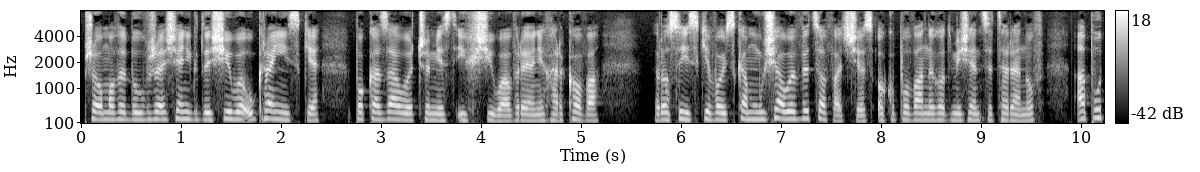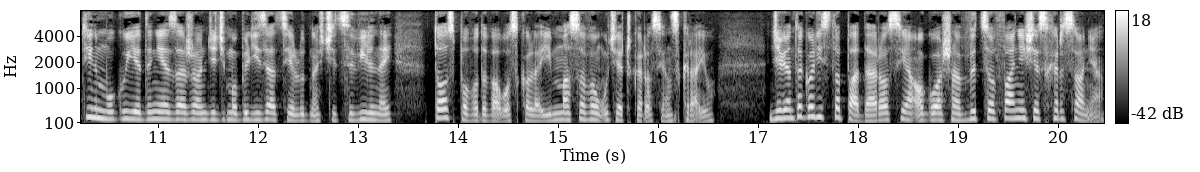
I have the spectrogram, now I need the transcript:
Przełomowy był wrzesień, gdy siły ukraińskie pokazały, czym jest ich siła w rejonie Charkowa. Rosyjskie wojska musiały wycofać się z okupowanych od miesięcy terenów, a Putin mógł jedynie zarządzić mobilizację ludności cywilnej. To spowodowało z kolei masową ucieczkę Rosjan z kraju. 9 listopada Rosja ogłasza wycofanie się z Hersonia,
